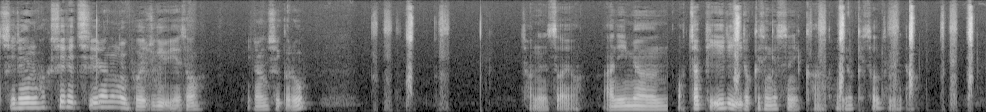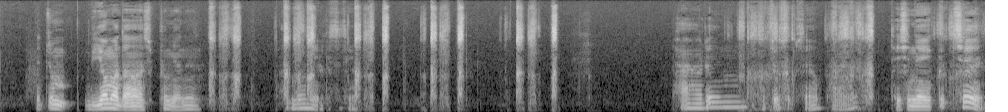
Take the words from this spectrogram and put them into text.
7은 확실히 7이라는 걸 보여주기 위해서 이런 식으로 저는 써요 아니면 어차피 1이 이렇게 생겼으니까 이렇게 써도 됩니다. 좀 위험하다 싶으면은 한 번에 이렇게 쓰세요. 8은 어쩔 수 없어요 8 대신에 끝을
